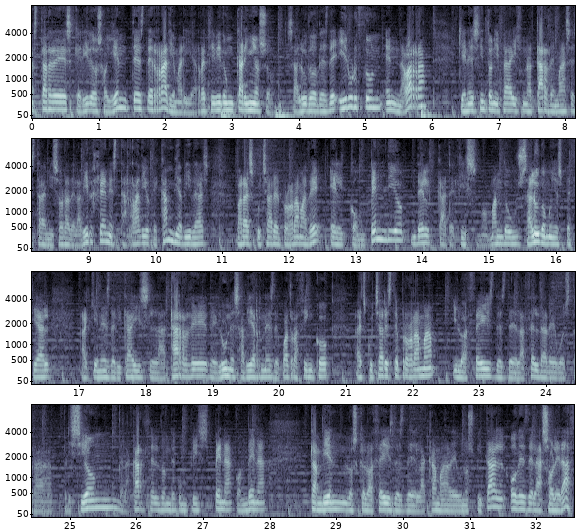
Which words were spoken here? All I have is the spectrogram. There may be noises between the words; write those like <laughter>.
Buenas tardes, queridos oyentes de Radio María. Recibido un cariñoso saludo desde Irurzun, en Navarra, quienes sintonizáis una tarde más esta emisora de la Virgen, esta radio que cambia vidas, para escuchar el programa de El Compendio del Catecismo. Mando un saludo muy especial a quienes dedicáis la tarde de lunes a viernes de 4 a 5 a escuchar este programa y lo hacéis desde la celda de vuestra prisión, de la cárcel donde cumplís pena, condena, también los que lo hacéis desde la cama de un hospital o desde la soledad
